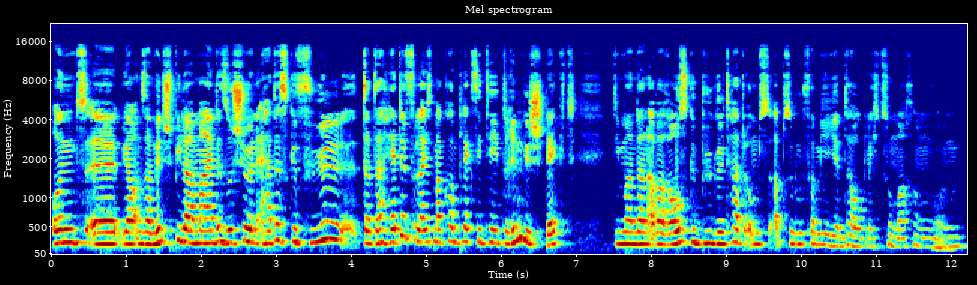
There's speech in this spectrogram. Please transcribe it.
Und äh, ja, unser Mitspieler meinte so schön, er hat das Gefühl, da, da hätte vielleicht mal Komplexität drin gesteckt, die man dann aber rausgebügelt hat, um es absolut familientauglich zu machen. Und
